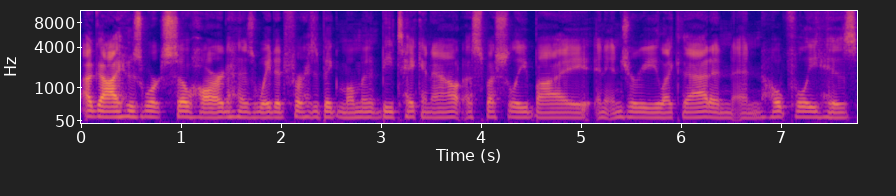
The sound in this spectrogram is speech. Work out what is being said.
a guy who's worked so hard and has waited for his big moment be taken out, especially by an injury like that, and and hopefully his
